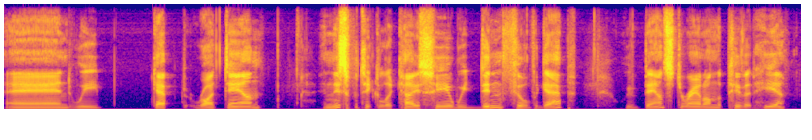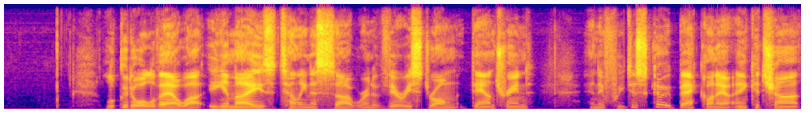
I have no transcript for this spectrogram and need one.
and we gapped right down in this particular case here we didn't fill the gap. We've bounced around on the pivot here. Look at all of our uh, EMAs telling us uh, we're in a very strong downtrend. And if we just go back on our anchor chart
